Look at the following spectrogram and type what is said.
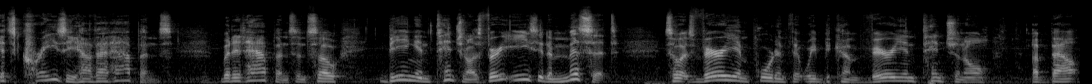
It's crazy how that happens, but it happens. And so being intentional, it's very easy to miss it. So it's very important that we become very intentional about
